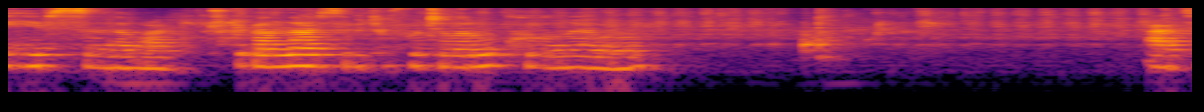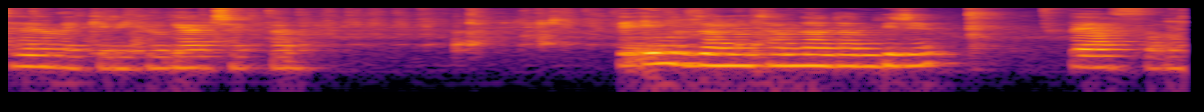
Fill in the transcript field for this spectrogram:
Ve hepsinde var. Çünkü ben neredeyse bütün fırçalarımı kullanıyorum. Ertelememek gerekiyor gerçekten. Ve en güzel yöntemlerden biri beyaz sabun.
